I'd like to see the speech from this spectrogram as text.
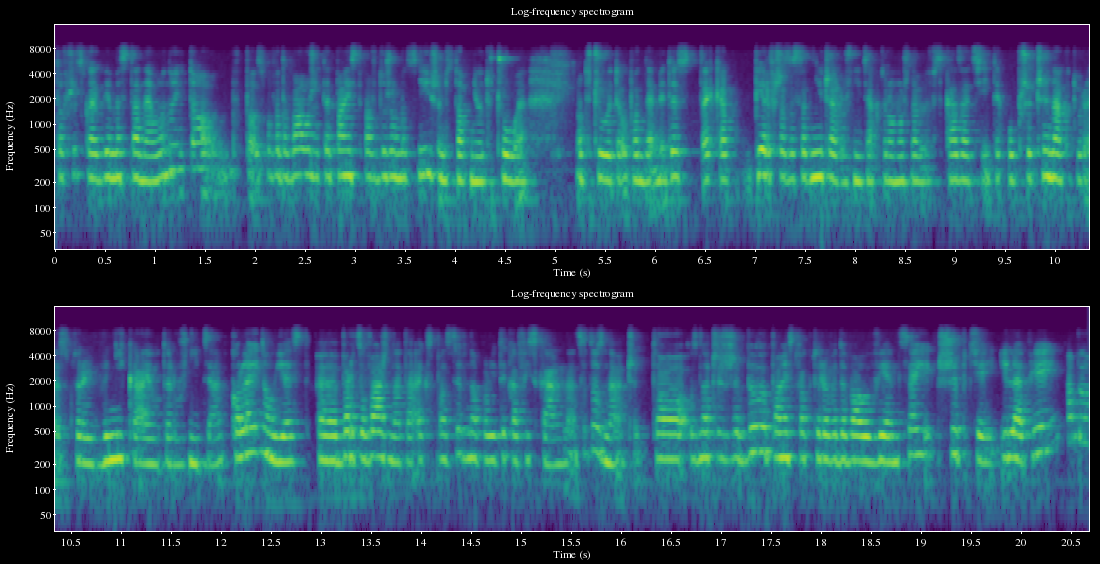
to wszystko jak wiemy stanęło, no i to spowodowało, że te państwa w dużo mocniejszym stopniu odczuły, odczuły tę pandemię. To jest taka pierwsza zasadnicza różnica, którą można by wskazać i taką przyczyna, które, z której wynikają te różnice. Kolejną jest e, bardzo ważna ta ekspansywna polityka fiskalna. Co to znaczy? To znaczy, że były państwa, które wydawały więcej, szybciej i lepiej, a były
